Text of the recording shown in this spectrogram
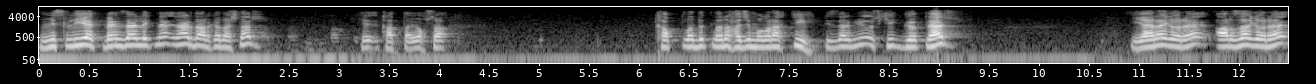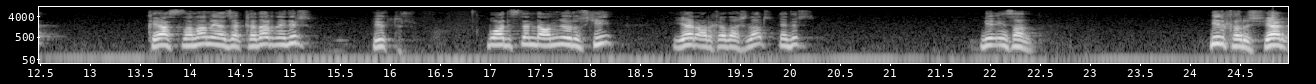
misliyet, benzerlik ne? nerede arkadaşlar? Katta. Yoksa kapladıkları hacim olarak değil. Bizler biliyoruz ki gökler yere göre, arza göre kıyaslanamayacak kadar nedir? Büyüktür. Bu hadisten de anlıyoruz ki yer arkadaşlar nedir? Bir insan bir karış yer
